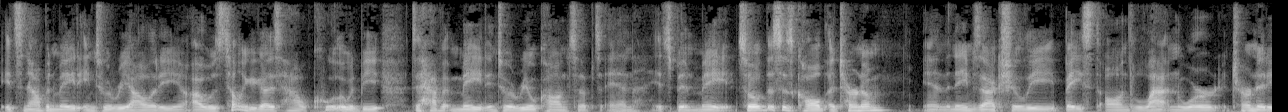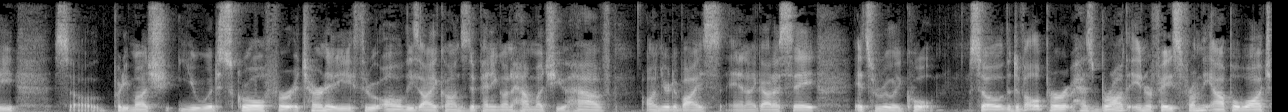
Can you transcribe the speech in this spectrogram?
It's now been made into a reality. I was telling you guys how cool it would be to have it made into a real concept, and it's been made. So this is called Aeternum and the name is actually based on the Latin word eternity. So, pretty much, you would scroll for eternity through all of these icons depending on how much you have on your device, and I gotta say, it's really cool. So, the developer has brought the interface from the Apple Watch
